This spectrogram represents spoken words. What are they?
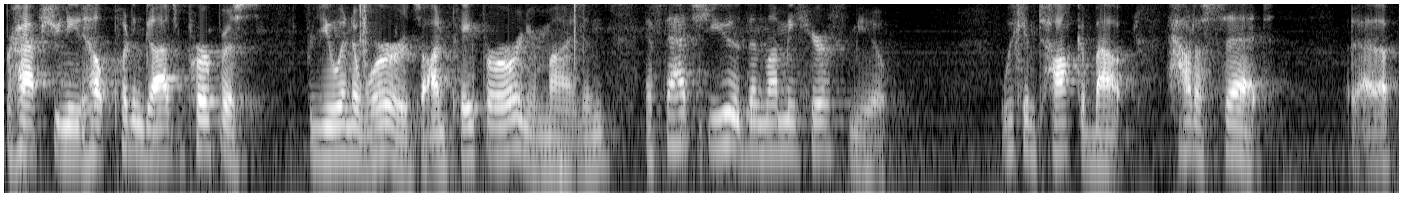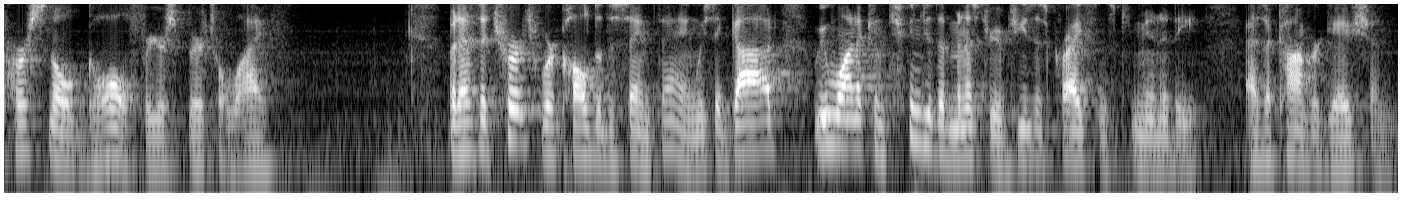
Perhaps you need help putting God's purpose for you into words on paper or in your mind. And if that's you, then let me hear from you. We can talk about how to set a personal goal for your spiritual life. But as a church, we're called to the same thing. We say, God, we want to continue the ministry of Jesus Christ in this community as a congregation.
